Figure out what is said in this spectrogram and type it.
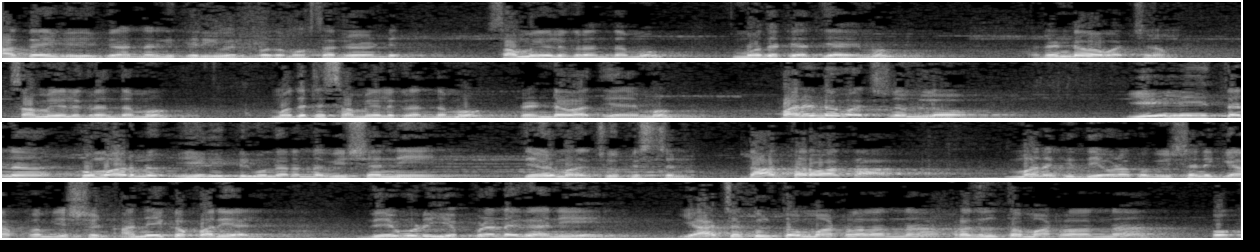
హగ్గై గ్రంథానికి తిరిగి వెళ్ళిపోదాం. ఒకసారి చూడండి. సమయలు గ్రంథము మొదటి అధ్యాయము. రెండవ వచనం. సమయల గ్రంథము మొదటి సమయల గ్రంథము రెండవ అధ్యాయము. పన్నెండవ వచనంలో ఏలి తన కుమారులు ఏ రీతిగా ఉన్నారన్న విషయాన్ని దేవుడు మనకు చూపిస్తుంది. దాని తర్వాత మనకి దేవుడు ఒక విషయాన్ని జ్ఞాపకం చేస్తుంది. అనేక పర్యాలు. దేవుడు ఎప్పుడైనా గాని యాచకులతో మాట్లాడాలన్నా ప్రజలతో మాట్లాడాలన్నా ఒక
